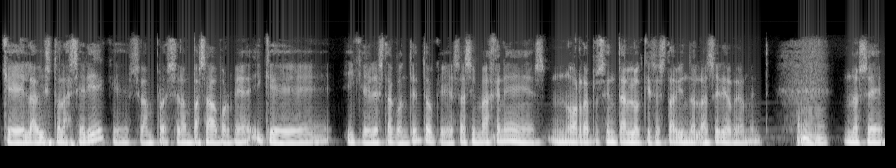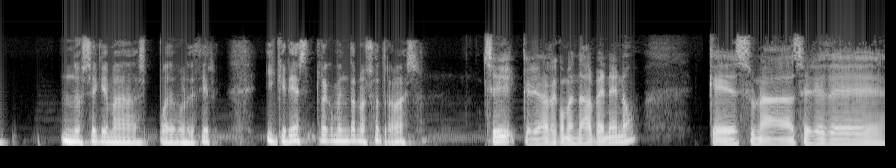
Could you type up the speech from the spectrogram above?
que él ha visto la serie, que se la han, se han pasado por medio y que, y que él está contento, que esas imágenes no representan lo que se está viendo en la serie realmente. No sé, no sé qué más podemos decir. Y querías recomendarnos otra más. Sí, quería recomendar Veneno, que es una serie de,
